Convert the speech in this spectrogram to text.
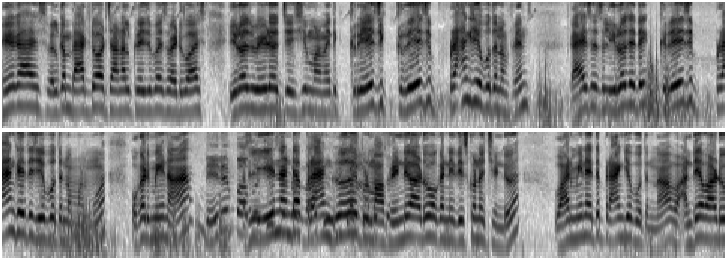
Hey guys welcome back to our channel crazy boys white boys ఈరోజు వీడియో వచ్చేసి మనమైతే క్రేజీ క్రేజీ ప్రాంక్ చేయబోతున్నాం ఫ్రెండ్స్ గాయస్ అసలు ఈరోజు అయితే క్రేజీ ప్రాంక్ అయితే చేయబోతున్నాం మనము. ఒకటి మీన అసలు ఏంటంటే ప్రాంక్ ఇప్పుడు మా ఫ్రెండ్ గాడు ఒకడిని తీసుకొని వచ్చిండు. వాడి మీద అయితే ప్రాంక్ చేయబోతున్నా. అంటే వాడు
